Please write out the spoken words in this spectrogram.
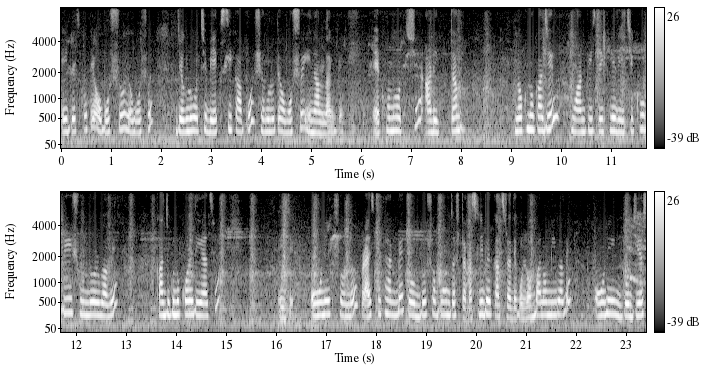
এই ড্রেসটাতে অবশ্যই অবশ্যই যেগুলো হচ্ছে বেক্সি কাপড়, সেগুলোতে অবশ্যই ইনার লাগবে। এখন হচ্ছে আরেকটা লখনৌ কাজের ওয়ান পিস দেখিয়ে দিয়েছি, খুবই সুন্দরভাবে কাজগুলো করে দিয়ে আছে। এই যে, অনেক সুন্দর। প্রাইসটা থাকবে চোদ্দোশো পঞ্চাশ টাকা। স্লিভের কাজটা দেখুন, লম্বা লম্বিভাবে অনেক গর্জিয়াস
